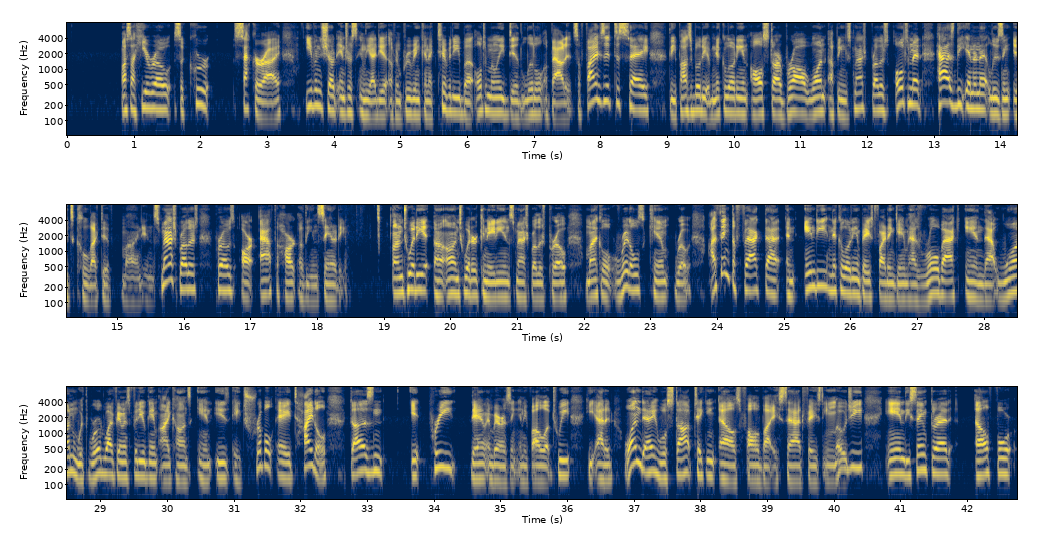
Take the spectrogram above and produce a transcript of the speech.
Masahiro Sakura, Sakurai even showed interest in the idea of improving connectivity, but ultimately did little about it. Suffice it to say, the possibility of Nickelodeon All Star Brawl one upping Smash Bros. Ultimate has the internet losing its collective mind. In Smash Bros., pros are at the heart of the insanity. On Twitter, uh, on Twitter, Canadian Smash Brothers pro Michael Riddles Kim wrote, "I think the fact that an indie Nickelodeon-based fighting game has rollback and that one with worldwide famous video game icons and is a triple A title doesn't it pretty damn embarrassing." In a follow-up tweet, he added, "One day we'll stop taking L's," followed by a sad-faced emoji. In the same thread, L4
